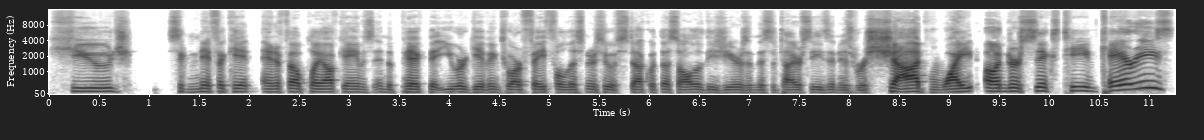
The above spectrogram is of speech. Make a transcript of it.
huge significant NFL playoff games in the pick that you are giving to our faithful listeners who have stuck with us all of these years and this entire season is Rachaad White under 16 carries.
